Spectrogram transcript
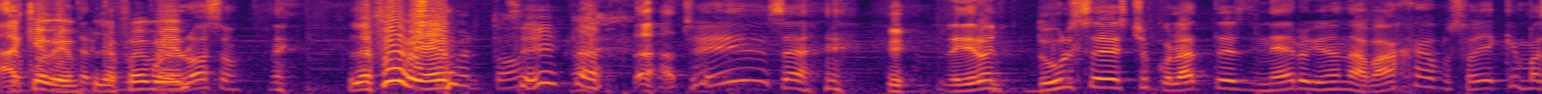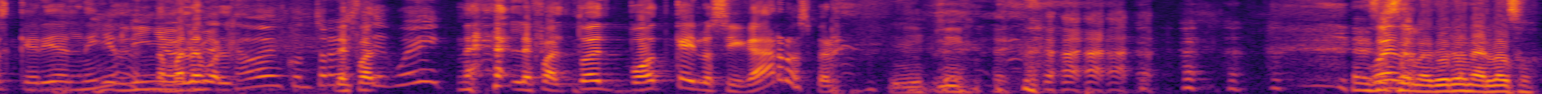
Ah, qué bien, le fue por el bien. oso. Le fue bien. Sí. Sí, o sea, le dieron dulces, chocolates, dinero y una navaja. Pues oye, ¿qué más quería el niño? el niño le acaba de encontrar le este güey. le faltó el vodka y los cigarros, pero Ese Bueno. se lo dieron al oso.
